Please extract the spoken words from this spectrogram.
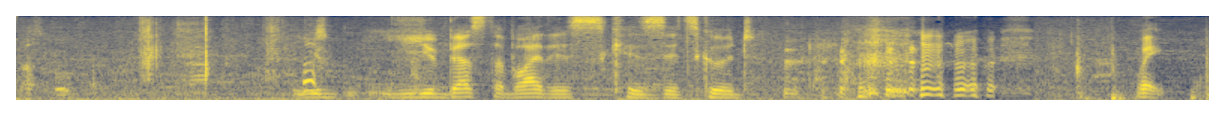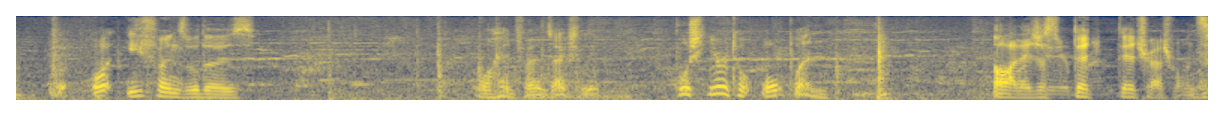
That's cool. You, you best to buy this because it's good. Wait, what earphones were those? Or headphones actually? Push here to open. Oh, they're just they're, they're trash ones.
